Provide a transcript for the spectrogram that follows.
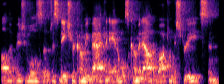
all the visuals of just nature coming back and animals coming out and walking the streets and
